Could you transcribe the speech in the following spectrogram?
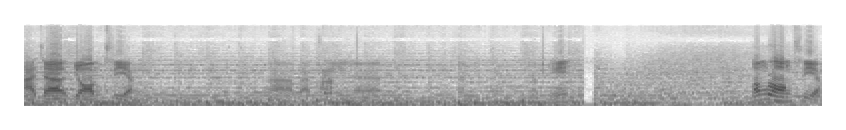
อาจจะยอมเสี่ยงแบบนี้นะฮะแบบนี้ ต้องลองเสี่ยง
